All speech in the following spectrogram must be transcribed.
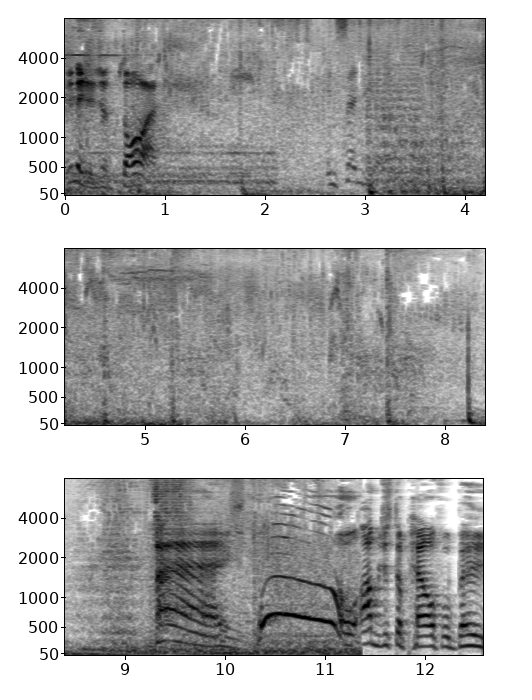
You need to just die. Incendio. Bang! Woo! I'm just a powerful beast.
